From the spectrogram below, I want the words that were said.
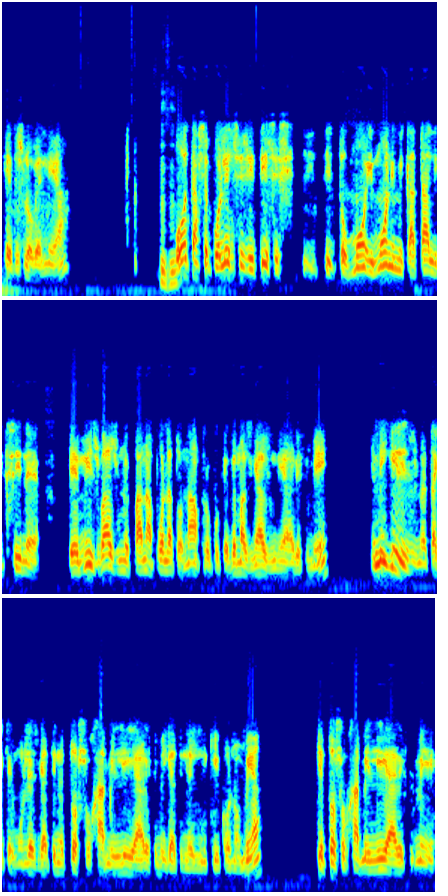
και τη Σλοβενία. Όταν σε πολλές συζητήσεις η μόνιμη κατάληξη είναι εμείς βάζουμε πάνω απ' όλα τον άνθρωπο και δεν μας νοιάζουν οι αριθμοί, και μην γυρίζεις μετά και μου λες γιατί είναι τόσο χαμηλή η αριθμή για την ελληνική οικονομία και τόσο χαμηλή η αριθμή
